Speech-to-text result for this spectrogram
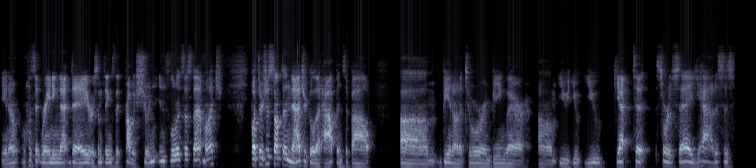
you know was it raining that day or some things that probably shouldn't influence us that much? But there's just something magical that happens about um, being on a tour and being there. Um, you you you get to sort of say yeah this is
